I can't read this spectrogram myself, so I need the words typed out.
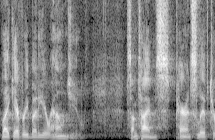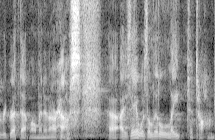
like everybody around you. Sometimes parents live to regret that moment in our house. Uh, Isaiah was a little late to talk,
